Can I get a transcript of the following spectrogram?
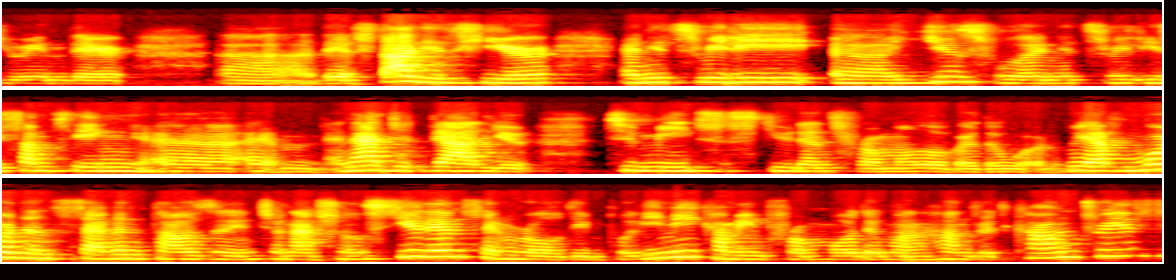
during their uh, their studies here, and it's really uh, useful and it's really something, uh, um, an added value to meet students from all over the world. We have more than 7,000 international students enrolled in Polimi coming from more than 100 countries.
